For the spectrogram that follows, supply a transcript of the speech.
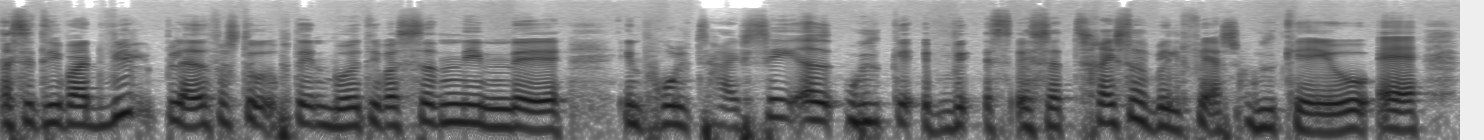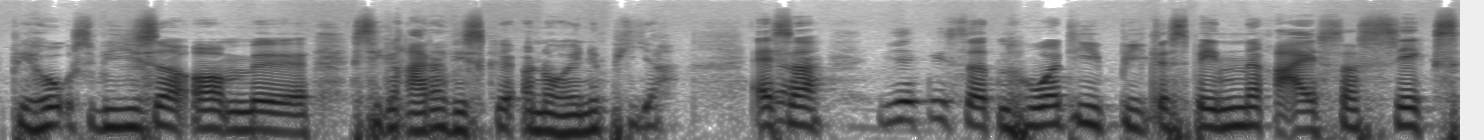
Altså, det var et vildt blad forstået på den måde. Det var sådan en, øh, en proletariseret udgave, altså 60'er velfærdsudgave af PH's viser om øh, cigaretter, viske og nøgne piger. Altså, ja. virkelig sådan hurtige biler, spændende rejser, sex,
